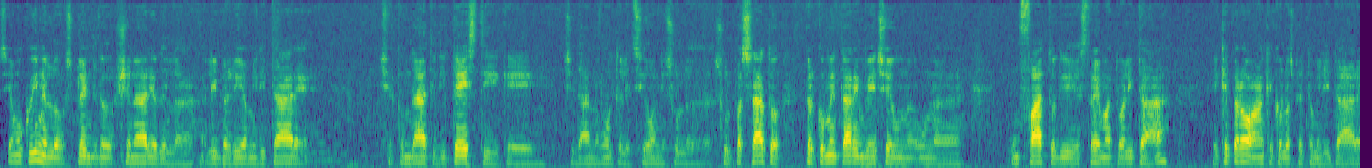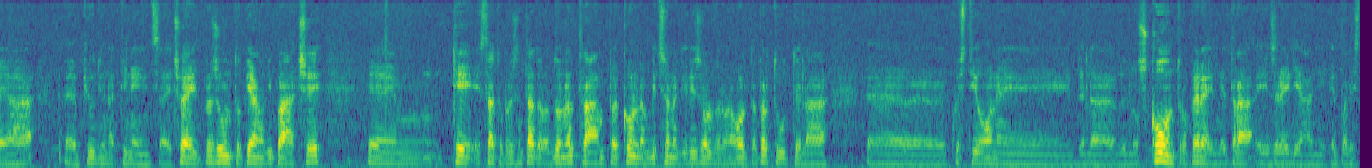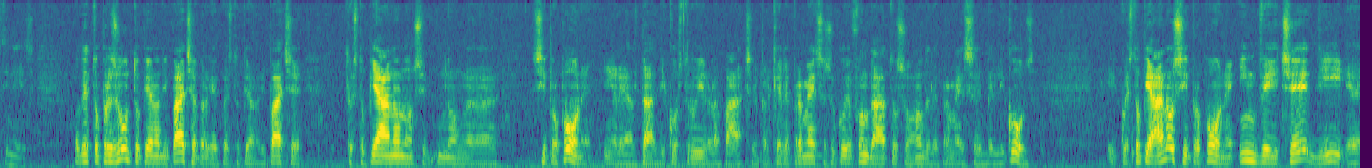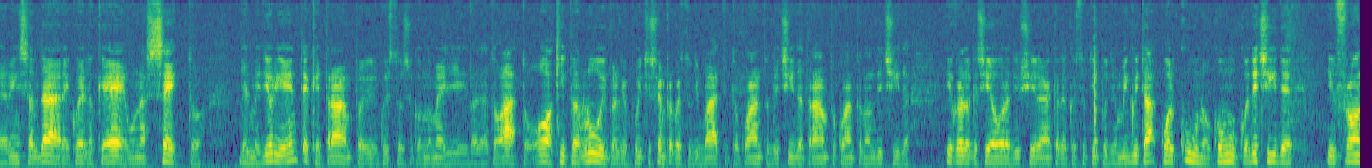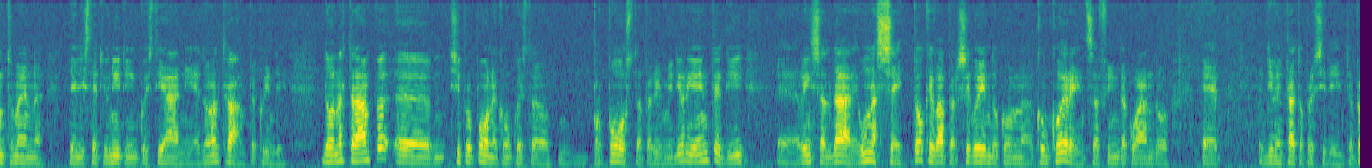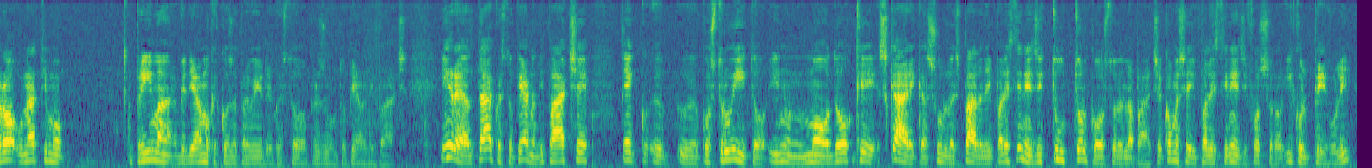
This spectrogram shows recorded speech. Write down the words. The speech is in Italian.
Siamo qui nello splendido scenario della libreria militare, circondati di testi che ci danno molte lezioni sul, sul passato, per commentare invece un, un, un, fatto di estrema attualità e che però anche con l'aspetto militare ha eh, più di un'attinenza, e cioè il presunto piano di pace ehm, che è stato presentato da Donald Trump con l'ambizione di risolvere una volta per tutte la eh, questione della, dello scontro perenne tra israeliani e palestinesi. Ho detto presunto piano di pace perché questo piano di pace, questo piano non si, non, eh, si propone in realtà di costruire la pace, perché le premesse su cui è fondato sono delle premesse bellicose. E questo piano si propone invece di eh, rinsaldare quello che è un assetto del Medio Oriente che Trump, eh, questo secondo me gli va dato atto, o a chi per lui, perché poi c'è sempre questo dibattito, quanto decida Trump, quanto non decida. Io credo che sia ora di uscire anche da questo tipo di ambiguità. Qualcuno comunque decide, il frontman degli Stati Uniti in questi anni è Donald Trump, quindi Donald Trump eh, si propone con questa proposta per il Medio Oriente di eh, rinsaldare un assetto che va perseguendo con, con coerenza fin da quando è diventato presidente. Però un attimo prima vediamo che cosa prevede questo presunto piano di pace. In realtà questo piano di pace è eh, costruito in un modo che scarica sulle spalle dei palestinesi tutto il costo della pace, come se i palestinesi fossero i colpevoli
